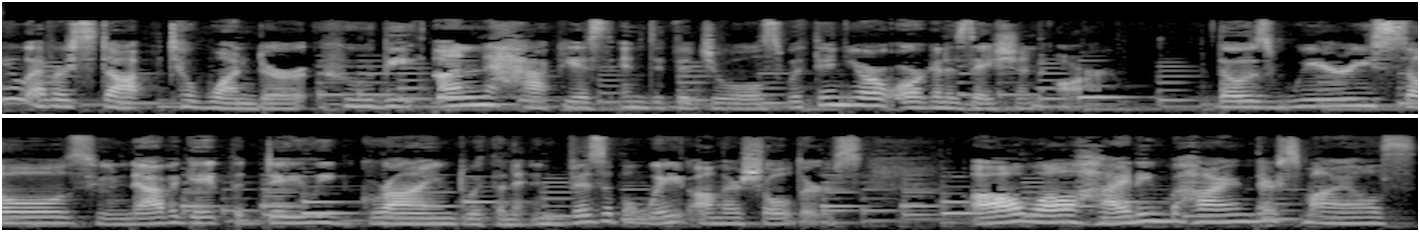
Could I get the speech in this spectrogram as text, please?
you ever stopped to wonder who the unhappiest individuals within your organization are? Those weary souls who navigate the daily grind with an invisible weight on their shoulders, all while hiding behind their smiles.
